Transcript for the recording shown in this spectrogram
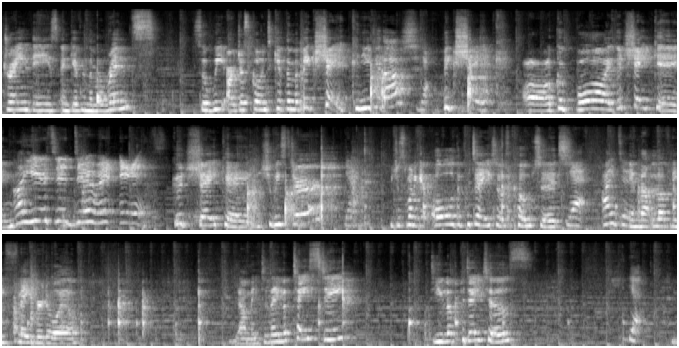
drained these and given them a rinse. So we are just going to give them a big shake. Can you do that? Yeah. Big shake. Oh, good boy. Good shaking. I used to do it. Good shaking. Should we stir? Yeah. We just want to get all the potatoes coated Yeah, I do. in that lovely flavoured oil. Yummy. Do they look tasty? Do you love potatoes? Yeah. You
